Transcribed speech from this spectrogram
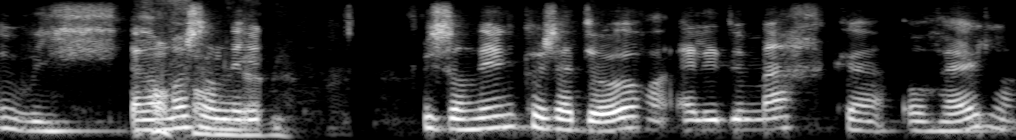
Oui. Alors moi j'en ai J'en ai une que j'adore. Elle est de Marc Aurel.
